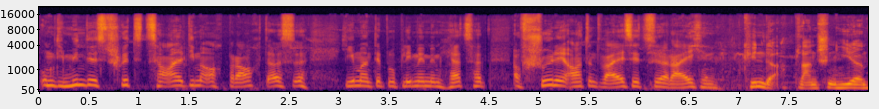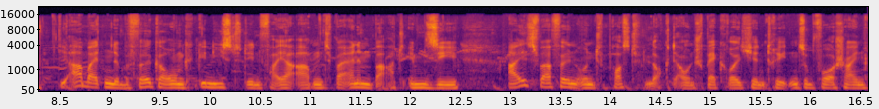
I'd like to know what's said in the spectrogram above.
um die Mindestschrittzahl, die man auch braucht, als äh, jemand, der Probleme mit dem Herz hat, auf schöne Art und Weise zu erreichen. Kinder planschen hier. Die arbeitende Bevölkerung genießt den Feierabend bei einem Bad im See. Eiswaffeln und Post-Lockdown-Speckröllchen treten zum Vorschein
